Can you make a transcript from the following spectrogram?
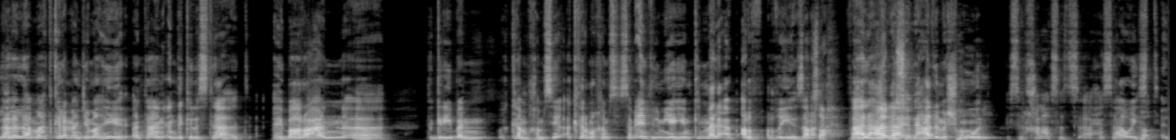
لا لا لا ما أتكلم عن جماهير. الان عندك الاستاد عبارة عن آه تقريبا كم؟ 50 أكثر من 50 70% يمكن ملعب ارض أرضية زرع. صح. فهل هذا إذا هذا مشمول يصير خلاص أحسها waste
